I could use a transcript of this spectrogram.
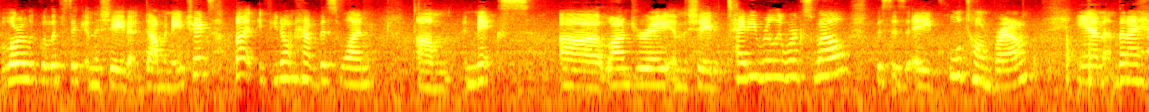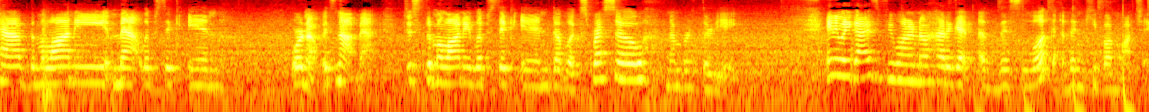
Velour Liquid Lipstick in the shade Dominatrix. But if you don't have this one, um, NYX uh, lingerie in the shade Teddy really works well. This is a cool tone brown. And then I have the Milani matte lipstick in, or no, it's not matte, just the Milani lipstick in Double Espresso, number 38. Anyway, guys, if you want to know how to get this look, then keep on watching.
